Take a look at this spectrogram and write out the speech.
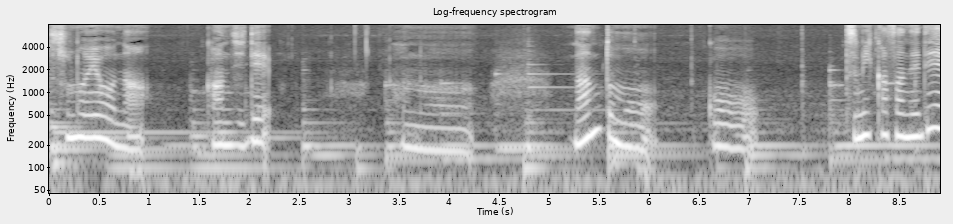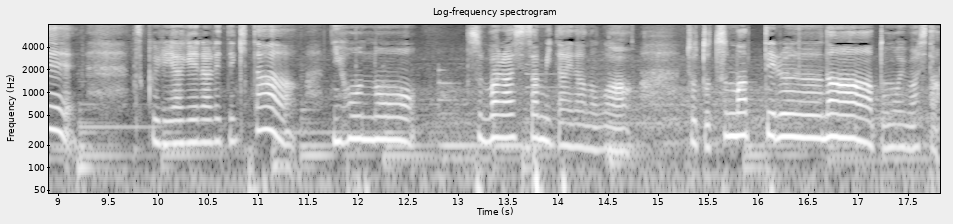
あ、そのような感じであのなんともこう積み重ねで作り上げられてきた日本の素晴らしさみたいなのがちょっと詰まってるなぁと思いました。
